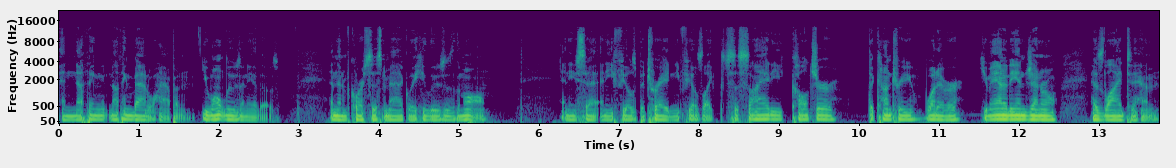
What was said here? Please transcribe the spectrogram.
and nothing nothing bad will happen. You won't lose any of those. And then, of course, systematically, he loses them all, and he said, and he feels betrayed, and he feels like society, culture, the country, whatever, humanity in general, has lied to him.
